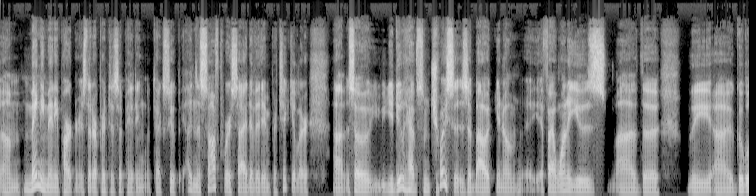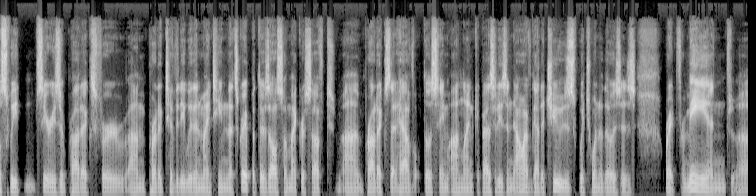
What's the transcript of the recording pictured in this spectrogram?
um, many many partners that are participating with TechSoup in the software side of it in particular. Uh, so you do have some choices about you know if I want to use uh, the the uh, Google Suite series of products for um, productivity within my team. That's great, but there's also Microsoft uh, products that have those same online capacities, and now I've got to choose which one of those is right for me, and uh,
